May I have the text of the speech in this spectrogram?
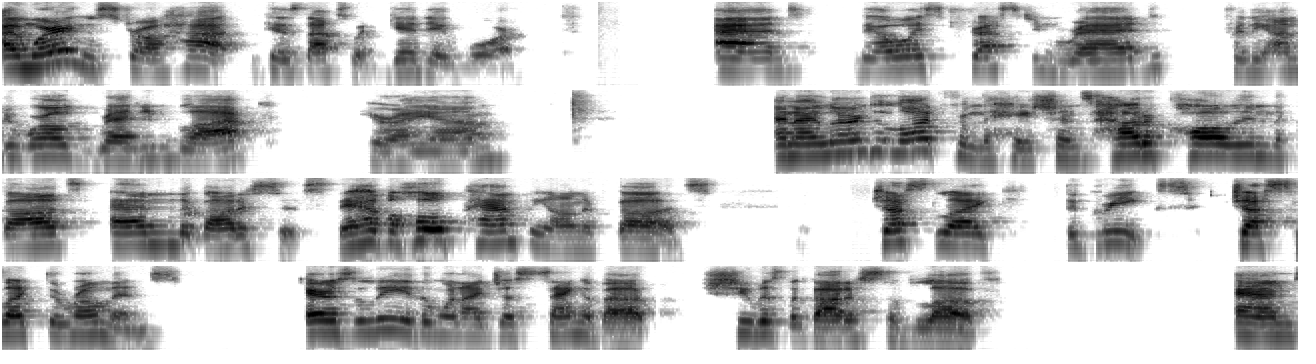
I'm wearing a straw hat because that's what Gede wore. And they always dressed in red for the underworld, red and black. Here I am. And I learned a lot from the Haitians how to call in the gods and the goddesses. They have a whole pantheon of gods, just like the Greeks, just like the Romans. Erzulie, the one I just sang about, she was the goddess of love. And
